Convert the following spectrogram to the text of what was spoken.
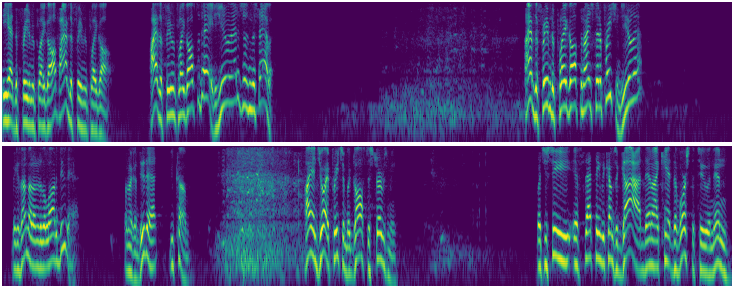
He had the freedom to play golf. I have the freedom to play golf. I have the freedom to play golf today. Did you know that? This isn't the Sabbath. I have the freedom to play golf tonight instead of preaching. Do you know that? Because I'm not under the law to do that. I'm not going to do that. You come. I enjoy preaching, but golf disturbs me. But you see, if that thing becomes a god, then I can't divorce the two, and then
